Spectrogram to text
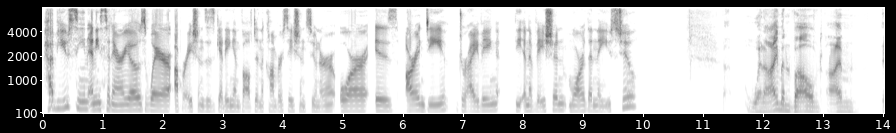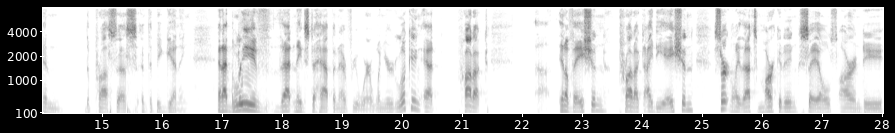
Have you seen any scenarios where operations is getting involved in the conversation sooner or is R&D driving the innovation more than they used to? When I'm involved, I'm in the process at the beginning. And I believe that needs to happen everywhere. When you're looking at product uh, innovation, product ideation, certainly that's marketing, sales, R&D.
